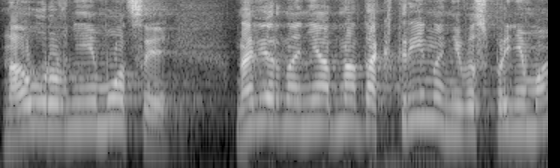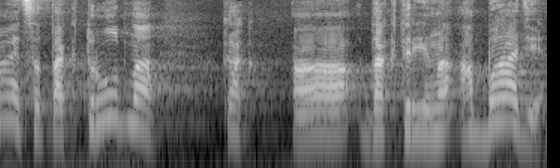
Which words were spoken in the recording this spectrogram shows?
На уровне эмоций, наверное, ни одна доктрина не воспринимается так трудно, как а, доктрина об аде.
